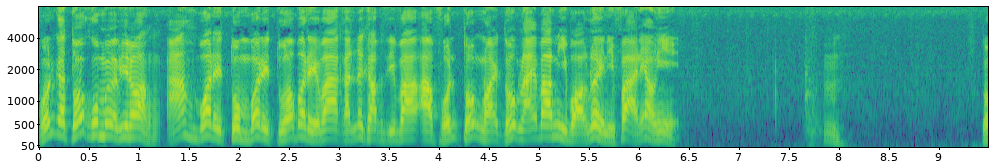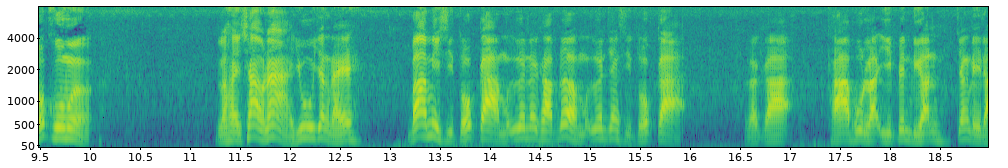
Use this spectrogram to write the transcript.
ฝนก็ตกคุมมือพี่น้องเอาบ่ได้ตุ่มบ่ได้ตัวบ่ได้ว่ากันนะครับสิว่าอ่าฝนตกหน่อยตกหลายบ้ามีบอกเลยนี่ฟ้าแนวนี้อืมตกคุมมือแล้วให้เช่าหน้าอยู่จังไดบ้ามีสิตกกามืออื่นนะครับเด้อมืออื่นจังสิตกกาแล้วก็ทาพูดละอีกเป็นเดือนจังได้ด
